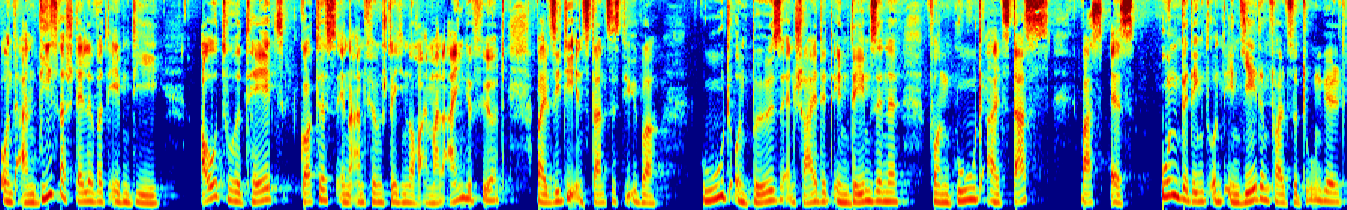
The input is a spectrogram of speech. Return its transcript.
Und an dieser Stelle wird eben die Autorität Gottes in Anführungsstrichen noch einmal eingeführt, weil sie die Instanz ist, die über Gut und Böse entscheidet, in dem Sinne von Gut als das, was es unbedingt und in jedem Fall zu tun gilt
